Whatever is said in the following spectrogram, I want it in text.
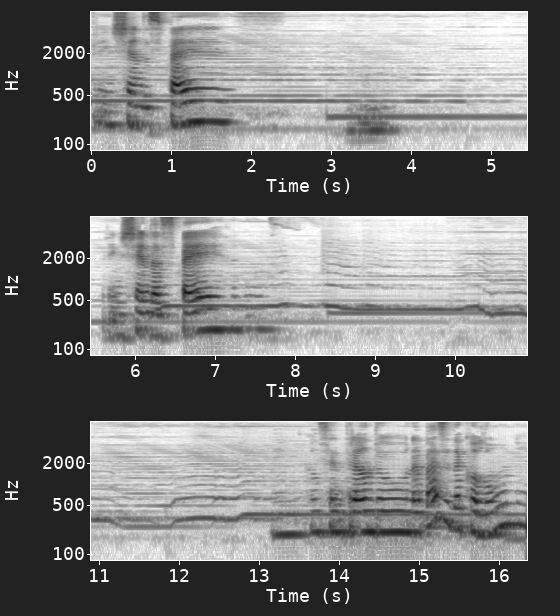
preenchendo os pés, preenchendo as pernas. Concentrando na base da coluna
